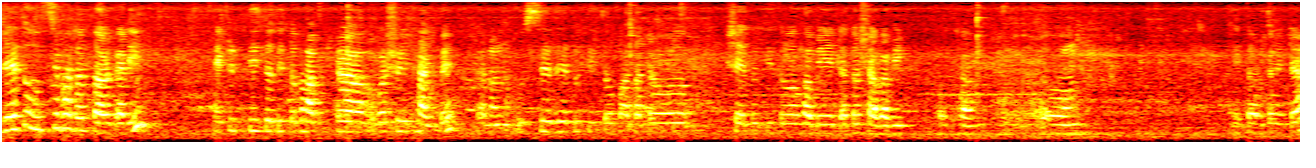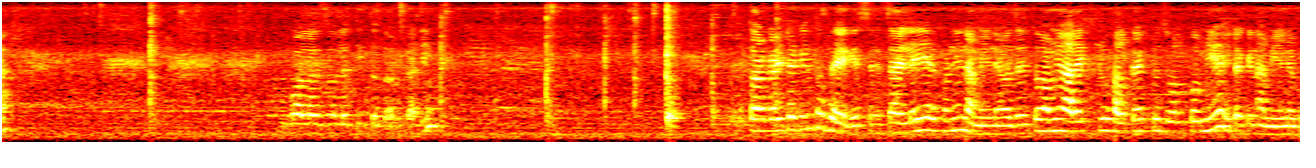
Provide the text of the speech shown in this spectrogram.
যেহেতু উচ্ছে ভাতার তরকারি একটু তিতো তিতো ভাবটা অবশ্যই থাকবে, কারণ উচ্ছে যেহেতু তিতো, পাতাটাও সেহেতু তিতো হবে, এটা তো স্বাভাবিক কথা। তো এই তরকারিটা গলা জলে তিতো তরকারি। তরকারিটা কিন্তু হয়ে গেছে, চাইলেই এখনই নামিয়ে নেওয়া যায়। তো আমি আরেকটু, হালকা একটু জল কমিয়ে এটাকে নামিয়ে নেব।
